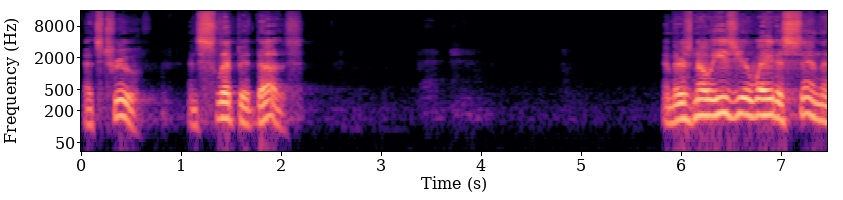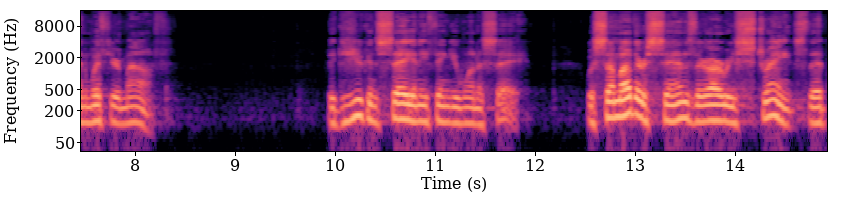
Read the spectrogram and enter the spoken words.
That's true. And slip it does. And there's no easier way to sin than with your mouth. Because you can say anything you want to say. With some other sins, there are restraints that,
